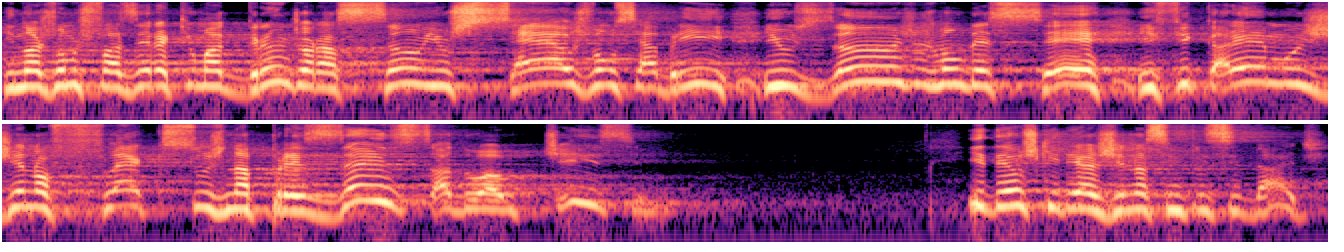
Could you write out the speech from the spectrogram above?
e nós vamos fazer aqui uma grande oração e os céus vão se abrir e os anjos vão descer e ficaremos genoflexos na presença do Altíssimo. E Deus queria agir na simplicidade.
